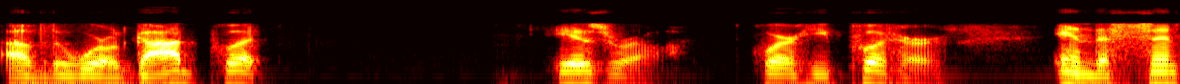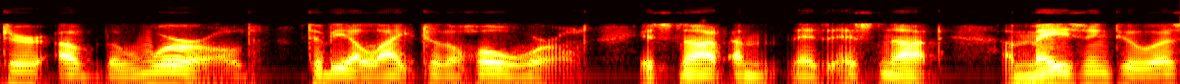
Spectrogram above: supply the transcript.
of the world. God put Israel where he put her in the center of the world to be a light to the whole world. It's not um, it's not amazing to us.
